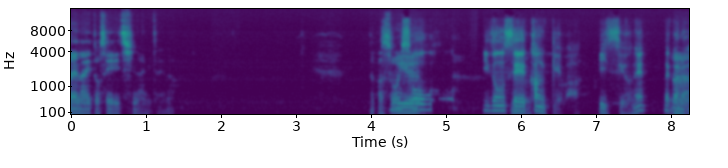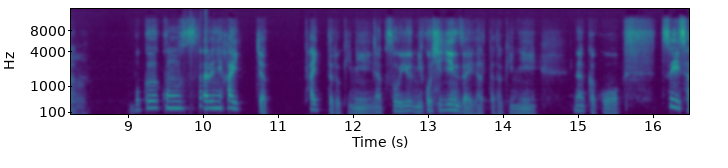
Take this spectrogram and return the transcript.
えないと成立しないみたいな。だからそういう。相互依存性関係はいいっすよね。だから、うん僕コンサルに入っちゃ入った時になんかそういうみこし人材だった時になんかこうつい支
